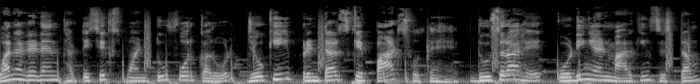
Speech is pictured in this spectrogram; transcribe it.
136.24 crore जो कि प्रिंटर्स के पार्ट्स होते हैं। दूसरा है coding and marking system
